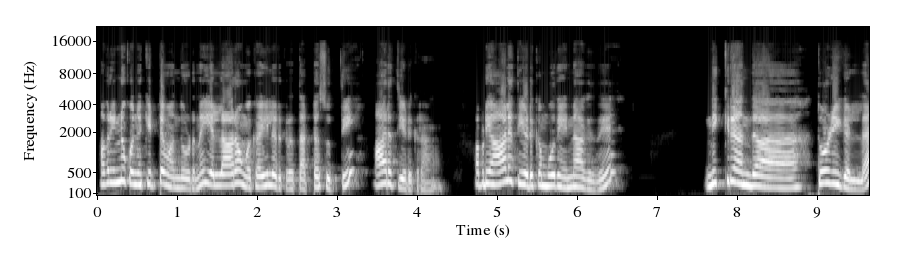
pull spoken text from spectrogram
அவர் இன்னும் கொஞ்சம் கிட்ட வந்த உடனே எல்லாரும் அவங்க கையில் இருக்கிற தட்டை சுற்றி ஆரத்தி எடுக்கிறாங்க. அப்படி ஆரத்தி எடுக்கும்போது என்ன ஆகுது? நிற்கிற அந்த தோழிகளில்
